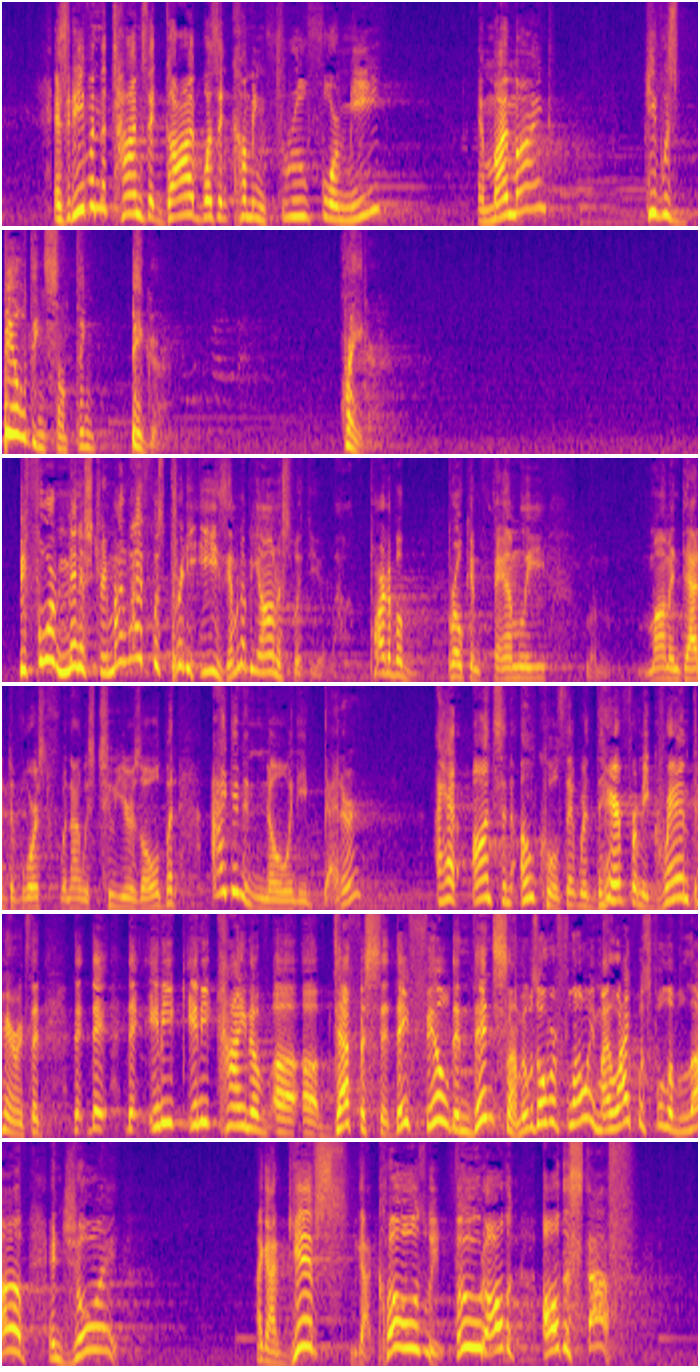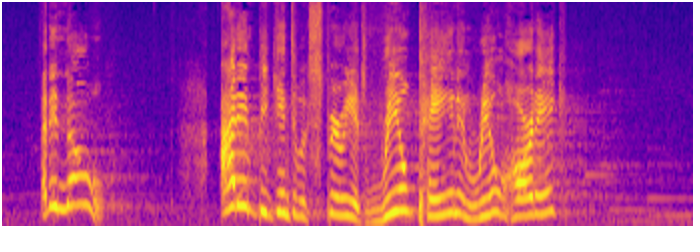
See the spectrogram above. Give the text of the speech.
is that even the times that God wasn't coming through for me, in my mind, He was building something bigger, greater. Before ministry, my life was pretty easy. I'm going to be honest with you. Part of a broken family. Mom and dad divorced when I was two years old, but I didn't know any better. I had aunts and uncles that were there for me, grandparents that, that, that, that any, any kind of uh, uh, deficit they filled and then some. It was overflowing. My life was full of love and joy. I got gifts, we got clothes, we food, all the, all the stuff. I didn't know. I didn't begin to experience real pain and real heartache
